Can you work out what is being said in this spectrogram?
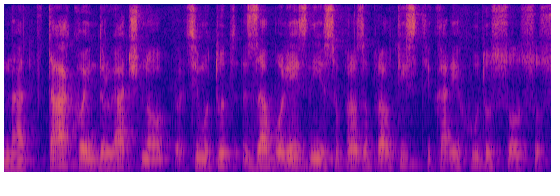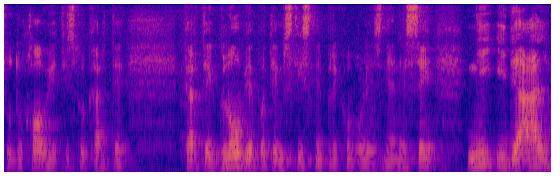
nad tako in drugačno, recimo tudi za bolezni, so pravzaprav tisti, kar je hudo, so, so, so duhovi, tisto, kar te, kar te globje potem stisne preko bolezni. Ne, sej, ni ideal,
